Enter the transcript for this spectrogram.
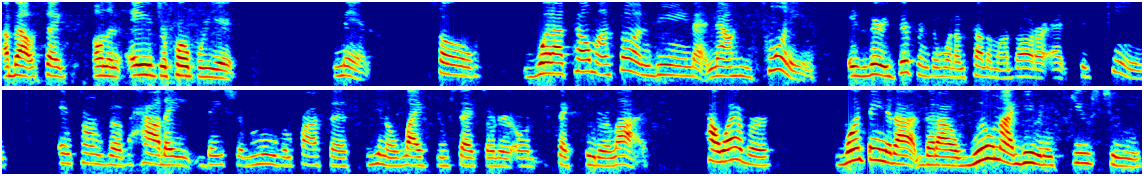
about sex on an age appropriate manner. So, what I tell my son, being that now he's 20, is very different than what I'm telling my daughter at 16 in terms of how they they should move and process you know life through sex or their or sex through their lives. However one thing that i that i will not give an excuse to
